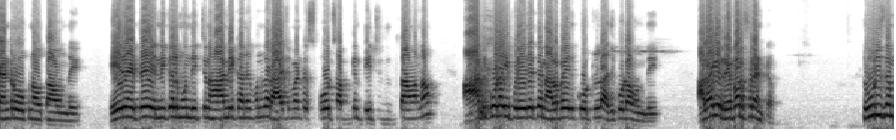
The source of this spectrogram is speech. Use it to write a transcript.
టెండర్ ఓపెన్ అవుతా ఉంది. ఏదైతే ఎన్నికల ముందు ఇచ్చిన హామీకి అనుగుణంగా రాజమండ్రి స్పోర్ట్స్ హబ్ కింద తీర్చిదిద్దుతామన్నాం అది కూడా ఇప్పుడు ఏదైతే నలభై ఐదు కోట్లలో అది కూడా ఉంది. అలాగే రివర్ ఫ్రంట్. టూరిజం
